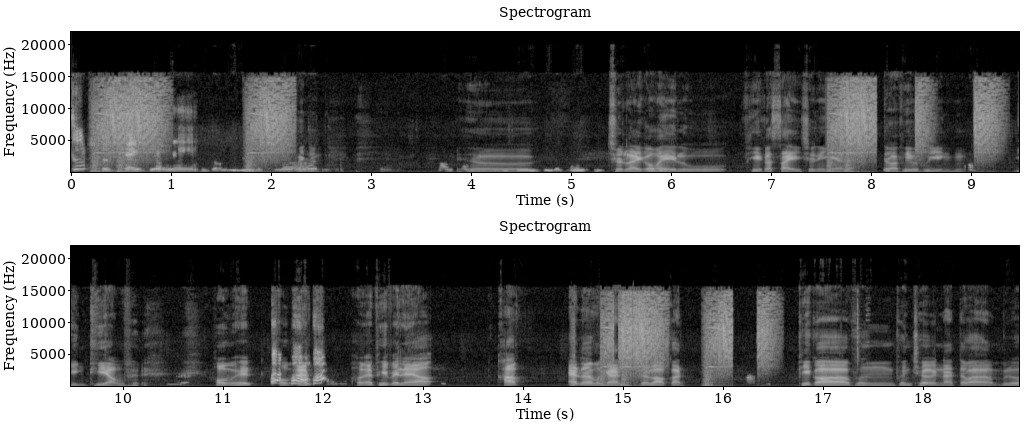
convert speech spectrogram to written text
ชุดสุดใจเกเรคือยัง เออชุดอะไรก็ไม่รู้ พี่ก็ใส่ชุดนี้แหละแต่ว่าพี่เป็นผู้หญิงหญิงเทียม ผมเอดผมแอดผมแอดพี่ไปแล้ว ครับ แอดแล้วเหมือนกันเดี๋ยวรอก่อน พี่ก็เพิ่งเพิ่งเชิญนะ แต่ว่าไม่รู้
